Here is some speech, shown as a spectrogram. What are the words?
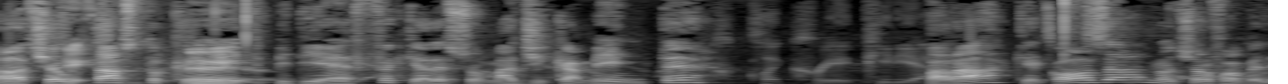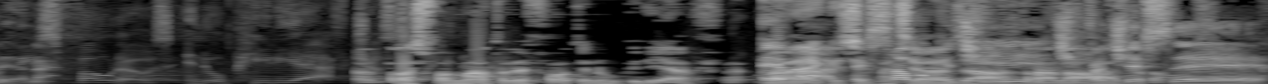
Allora, c'è un E- tasto Create PDF che adesso magicamente farà che cosa? Non ce lo fa vedere. Photos into a PDF. Hanno trasformato le foto in un PDF. Eh, Vabbè, ma che si faceva che già, ci, tra ci l'altro. facesse eh,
